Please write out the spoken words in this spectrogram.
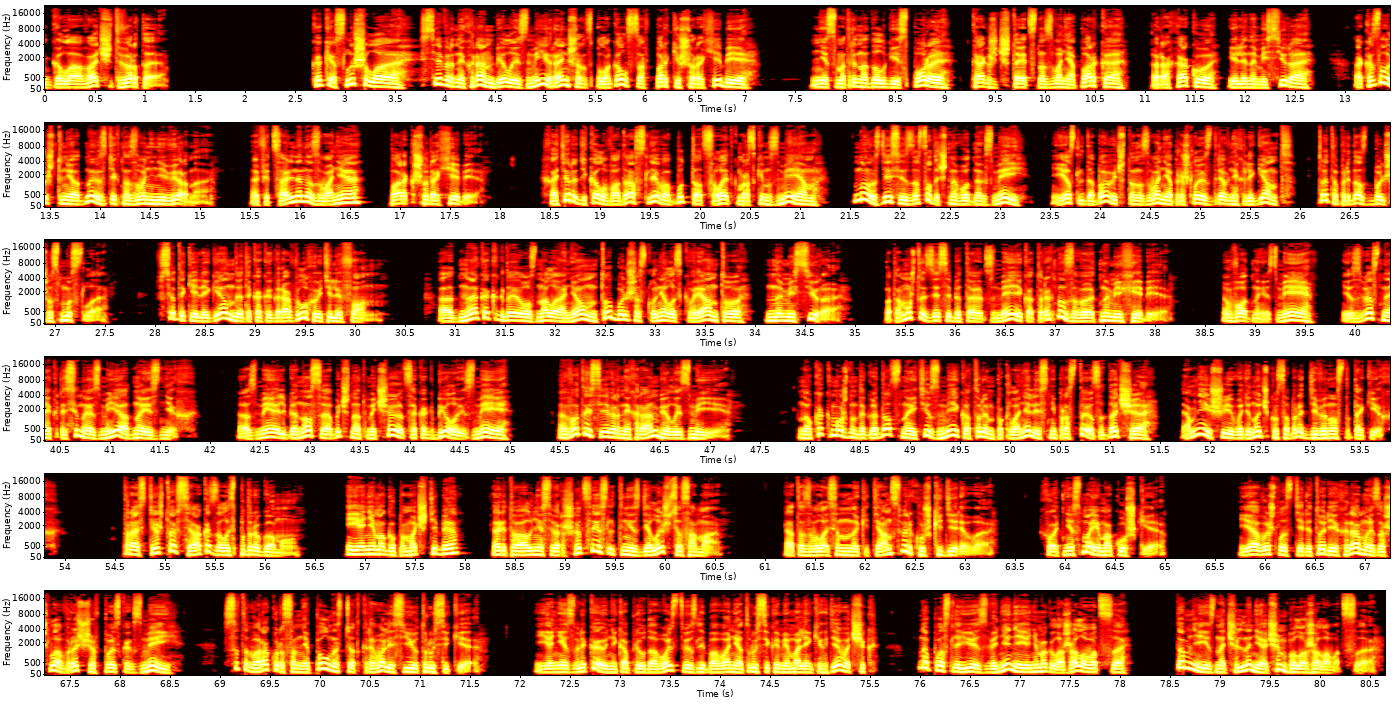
Глава 4. Как я слышала, северный храм Белой Змеи раньше располагался в парке Шарахеби. Несмотря на долгие споры, как же читается название парка, Рахаку или Намисира, оказалось, что ни одно из этих названий неверно. Официальное название – Парк Шарахеби. Хотя радикал вода слева будто отсылает к морским змеям, но здесь есть достаточно водных змей, если добавить, что название пришло из древних легенд, то это придаст больше смысла. Всё-таки легенда — это как игра в глухой телефон. Однако, когда я узнала о нём, то больше склонялась к варианту Намисира, потому что здесь обитают змеи, которых называют Намихеби. Водные змеи, известная крысиная змея — одна из них. А змеи-альбиносы обычно отмечаются как белые змеи, вот и северный храм белой змеи. Но как можно догадаться, найти змей, которым поклонялись, непростая задача, а мне ещё и в одиночку собрать 90 таких. Прости, что всё оказалось по-другому. И я не могу помочь тебе. Ритуал не свершится, если ты не сделаешь все сама. Отозвалась Аннокитян с верхушки дерева. Хоть не с моей макушки. Я вышла с территории храма и зашла в рощу в поисках змей. С этого ракурса мне полностью открывались ее трусики. Я не извлекаю ни капли удовольствия из любования трусиками маленьких девочек, но после ее извинения я не могла жаловаться, да мне изначально не о чем было жаловаться.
